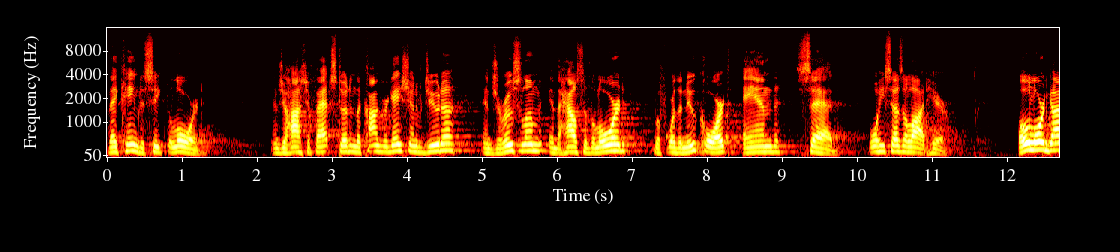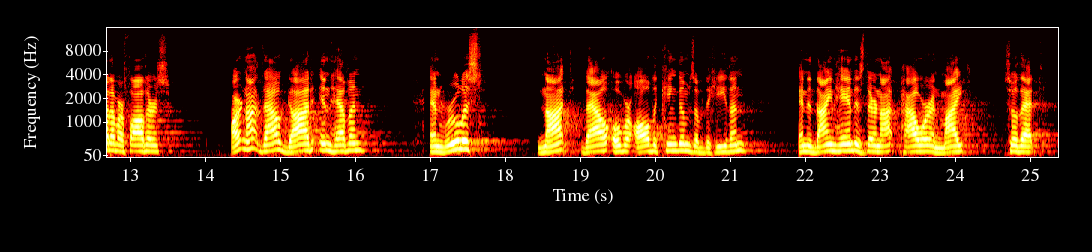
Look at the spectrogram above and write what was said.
they came to seek the Lord. And Jehoshaphat stood in the congregation of Judah and Jerusalem in the house of the Lord before the new court and said, Boy, he says a lot here. O Lord God of our fathers, art not thou God in heaven, and rulest not thou over all the kingdoms of the heathen? And in thine hand is there not power and might, so that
